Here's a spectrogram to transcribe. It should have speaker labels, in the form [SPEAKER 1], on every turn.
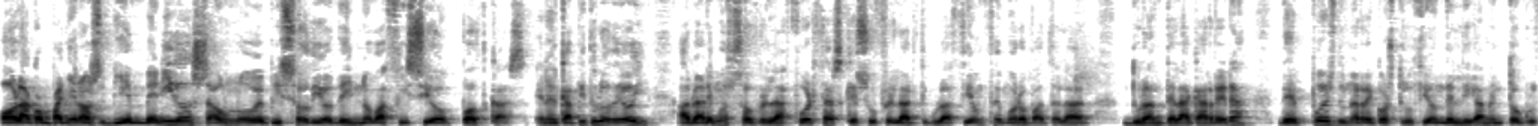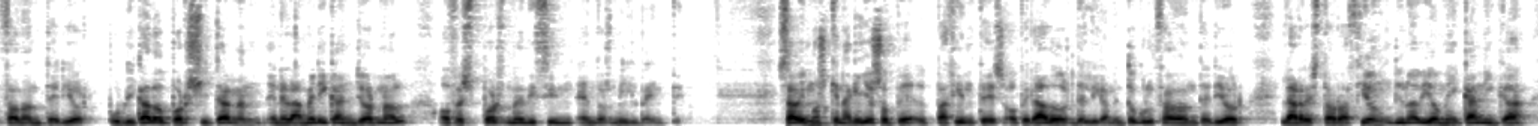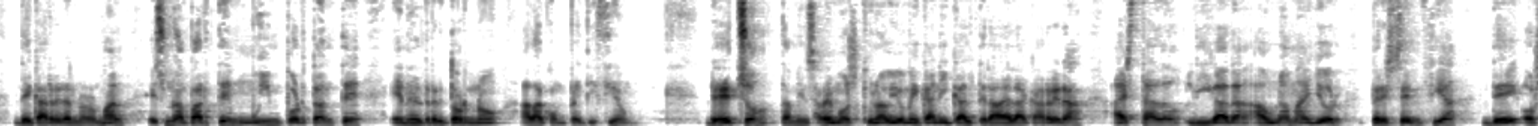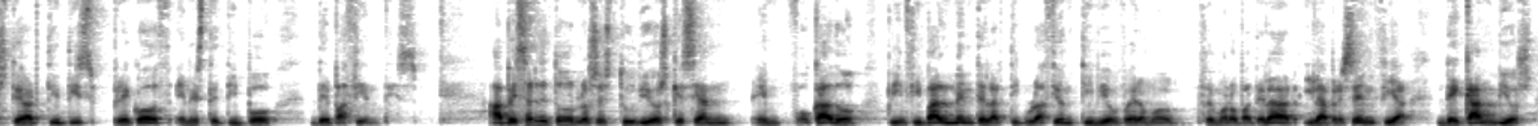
[SPEAKER 1] Hola compañeros, bienvenidos a un nuevo episodio de Innova Fisio Podcast. En el capítulo de hoy hablaremos sobre las fuerzas que sufre la articulación femoropatelar durante la carrera después de una reconstrucción del ligamento cruzado anterior, publicado por Shitanan en el American Journal of Sports Medicine en 2020. Sabemos que en aquellos pacientes operados del ligamento cruzado anterior, la restauración de una biomecánica de carrera normal es una parte muy importante en el retorno a la competición. De hecho, también sabemos que una biomecánica alterada de la carrera ha estado ligada a una mayor presencia de osteoartritis precoz en este tipo de pacientes. A pesar de todos los estudios que se han enfocado principalmente en la articulación tibio-femoropatelar y la presencia de cambios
